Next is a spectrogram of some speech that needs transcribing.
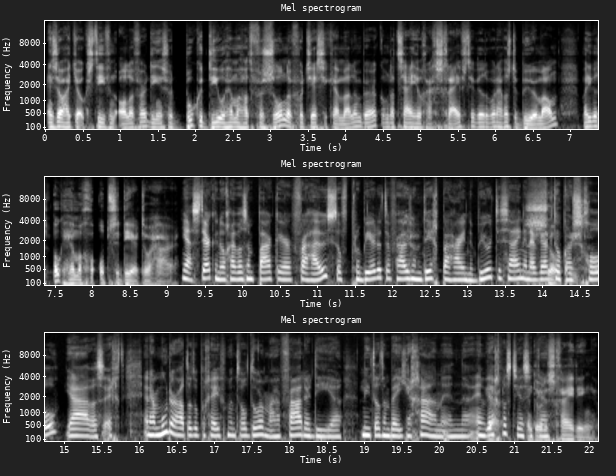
En zo had je ook Stephen Oliver, die een soort boekendeal helemaal had verzonnen voor Jessica Mullenberg, omdat zij heel graag schrijfster wilde worden. Hij was de buurman, maar die was ook helemaal geobsedeerd door haar. Ja, sterker nog, hij was een paar keer verhuisd of probeerde te verhuizen om dicht bij haar in de buurt te zijn. En hij werkte Zo op haar school. Ja, was echt. En haar moeder had het op een gegeven moment wel door, maar haar vader die uh, liet dat een beetje gaan en, uh, en weg ja, was Jessica. En door de scheiding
